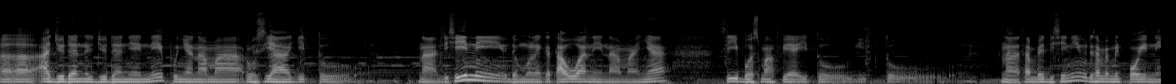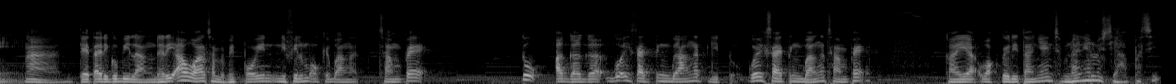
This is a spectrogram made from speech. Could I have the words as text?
uh, ajudan-ajudannya ini punya nama Rusia gitu. Nah, di sini udah mulai ketahuan nih namanya si bos mafia itu gitu. Nah, sampai di sini udah sampai midpoint nih. Nah, kayak tadi gue bilang, dari awal sampai midpoint nih film oke okay banget. Sampai tuh agak-agak gue exciting banget gitu. Gue exciting banget sampai kayak waktu ditanyain sebenarnya lu siapa sih?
